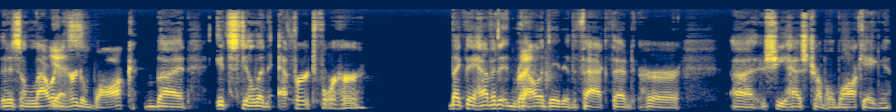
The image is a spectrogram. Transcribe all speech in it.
that is allowing Yes. her to walk, but it's still an effort for her. Like they haven't invalidated the fact that her uh, she has trouble walking.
